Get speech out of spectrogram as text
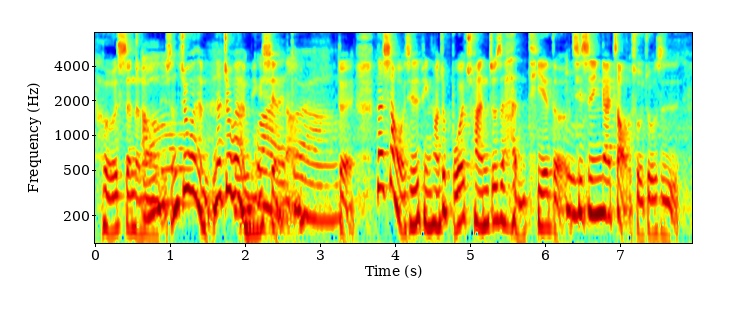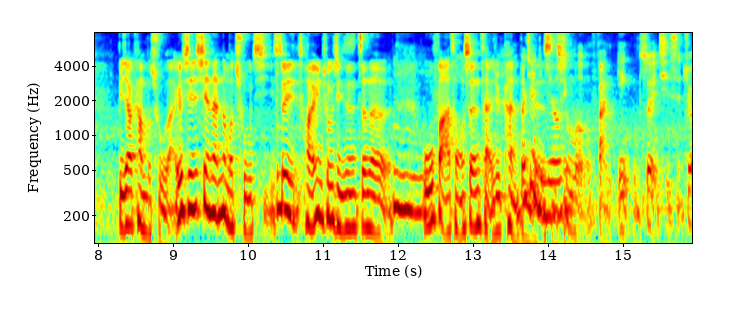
合身的那种女生就会很，那就会很明显啊。对啊，对。那像我其实平常就不会穿，就是很贴的。其实应该照我说，就是比较看不出来。尤其是现在那么初期，所以怀孕初期是真的无法从身材去判断。而且你没有什么反应，所以其实就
